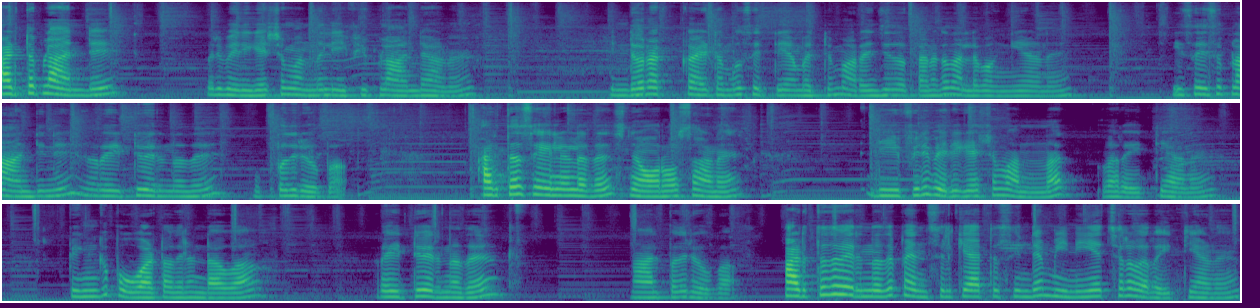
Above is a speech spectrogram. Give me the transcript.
അടുത്ത പ്ലാന്റ് ഒരു വെരിഗേഷൻ വന്ന ലീഫി പ്ലാന്റ് ആണ്. ഇൻഡോർ ഒക്കെ ആയിട്ട് നമുക്ക് സെറ്റ് ചെയ്യാൻ പറ്റും. അറേഞ്ച് ചെയ്ത് വെക്കാനൊക്കെ നല്ല ഭംഗിയാണ്. ഈ സൈസ് പ്ലാന്റിന് റേറ്റ് വരുന്നത് മുപ്പത് രൂപ. അടുത്ത സെയിലുള്ളത് സ്നോ റോസ് ആണ്. ലീഫിൽ വെരിഗേഷൻ വന്ന വെറൈറ്റിയാണ് പിങ്ക് പൂവാട്ടോ അതിലുണ്ടാവുക. റേറ്റ് വരുന്നത് നാൽപ്പത് രൂപ. അടുത്തത് വരുന്നത് പെൻസിൽ ക്യാറ്റസിന്റെ മിനിയേച്ചർ വെറൈറ്റിയാണ്.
